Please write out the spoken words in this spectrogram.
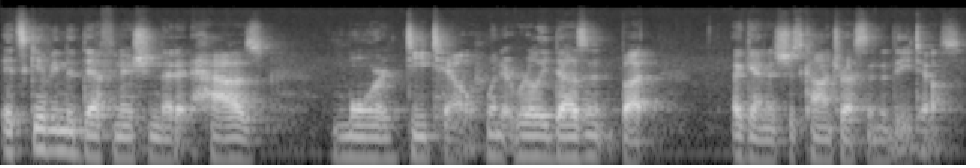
it's giving the definition that it has more detail when it really doesn't, but again, it's just contrast in the details.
